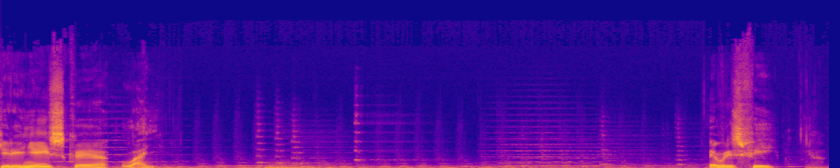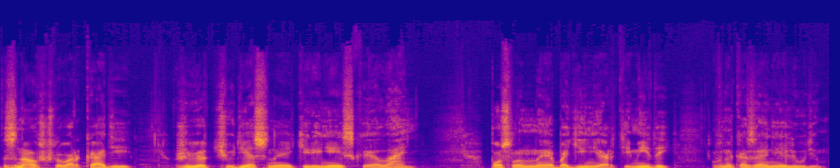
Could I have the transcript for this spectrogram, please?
Киренейская лань Эврисфей знал, что в Аркадии живет чудесная Киренейская лань, посланная богиней Артемидой в наказание людям.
